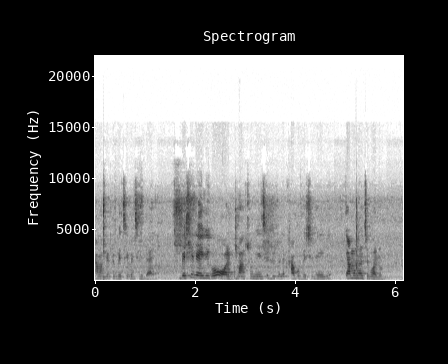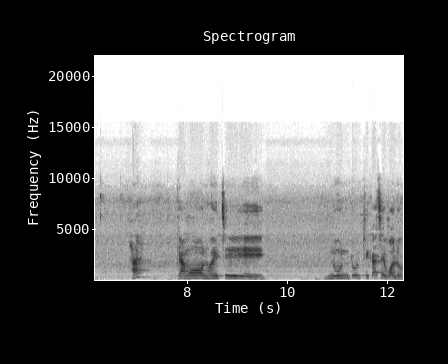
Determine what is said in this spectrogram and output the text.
আমাকে একটু বেছে বেছে দেয়। বেশি নেইনি গো, অল্প মাংস নিয়েছি, দুজনে খাব, বেশি নেইনি। কেমন হয়েছে বলো? হ্যাঁ? কেমন হয়েছে? নুন টুন ঠিক আছে বলো?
